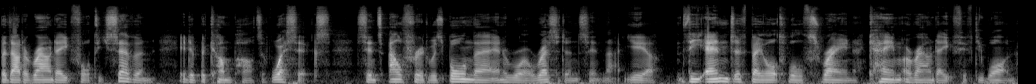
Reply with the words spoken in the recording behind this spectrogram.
but that around 847 it had become part of Wessex, since Alfred was born there in a royal residence in that year. The end of Beorhtwulf's reign came around 851,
